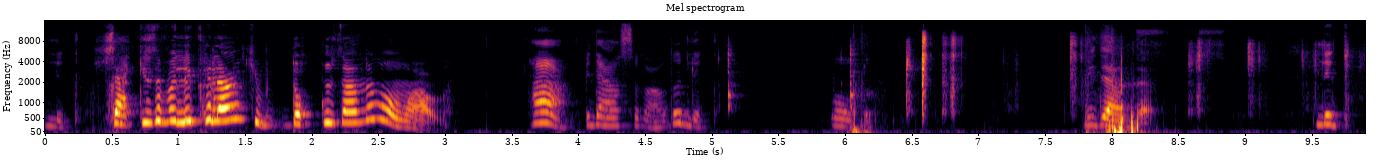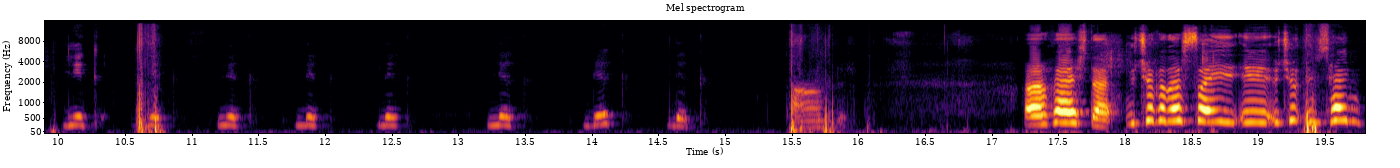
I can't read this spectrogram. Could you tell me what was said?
lık. 8 seferlik falan ki 9 tane mi olmalı? Ha bir tanesi kaldı lık. Oldu. Bir tane de. Lık lık lık lık lık lık lık lık lık. Tamamdır. Arkadaşlar 3'e kadar say e, üçe, sen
